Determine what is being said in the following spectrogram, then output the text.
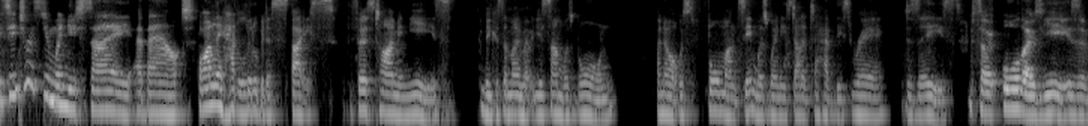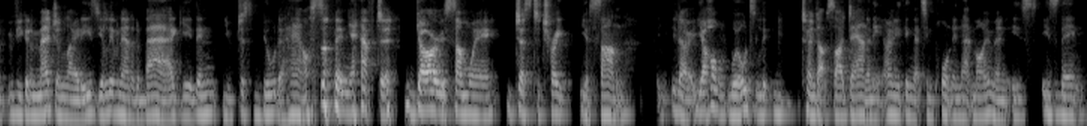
It's interesting when you say about finally had a little bit of space the first time in years, because the moment your son was born, I know it was four months in was when he started to have this rare disease. So all those years of, if you can imagine, ladies, you're living out of a bag, you then you've just built a house and you have to go somewhere just to treat your son. You know, your whole world's turned upside down, and the only thing that's important in that moment is is then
